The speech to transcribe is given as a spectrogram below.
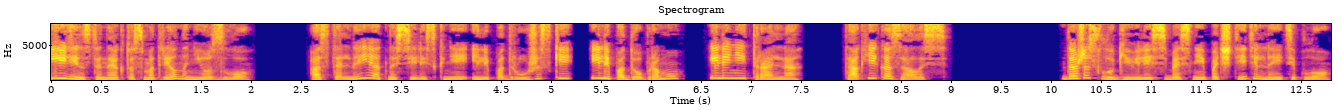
единственная, кто смотрел на нее зло. Остальные относились к ней или по-дружески, или по-доброму, или нейтрально. Так ей казалось. Даже слуги вели себя с ней почтительно и тепло.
